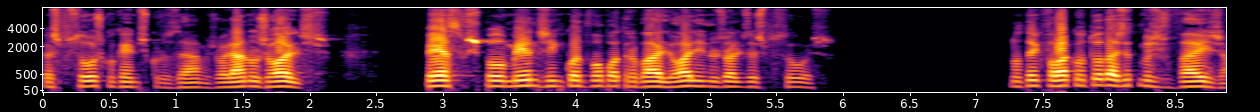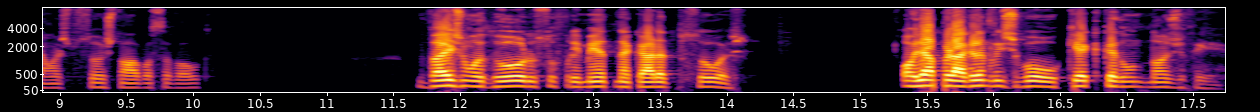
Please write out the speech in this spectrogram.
as pessoas com quem nos cruzamos, olhar nos olhos. Peço-vos, pelo menos enquanto vão para o trabalho, olhem nos olhos das pessoas. Não tenho que falar com toda a gente, mas vejam as pessoas que estão à vossa volta. Vejam a dor, o sofrimento na cara de pessoas. Olhar para a grande Lisboa, o que é que cada um de nós vê?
